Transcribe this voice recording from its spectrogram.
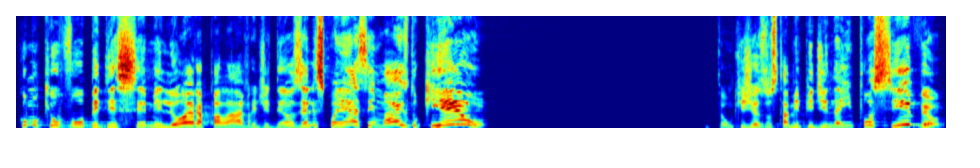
Como que eu vou obedecer melhor a palavra de Deus? Eles conhecem mais do que eu. Então o que Jesus está me pedindo é impossível.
